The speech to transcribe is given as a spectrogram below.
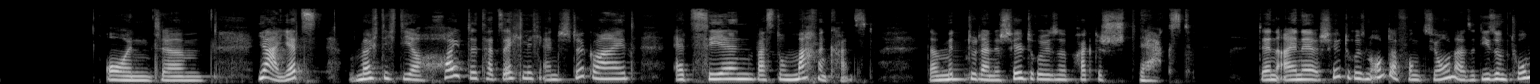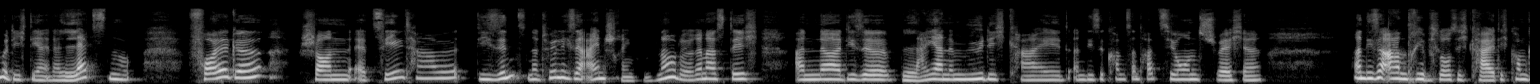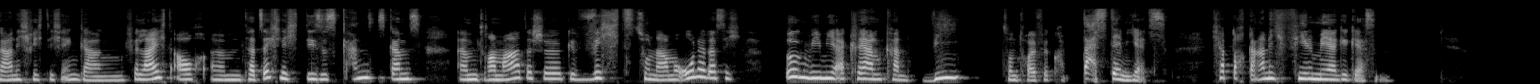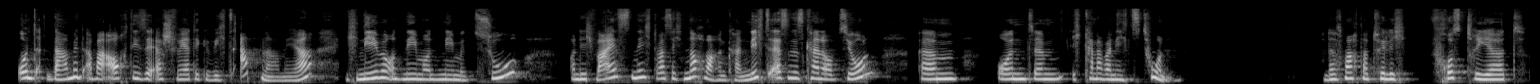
Und ähm, ja, jetzt möchte ich dir heute tatsächlich ein Stück weit erzählen, was du machen kannst, damit du deine Schilddrüse praktisch stärkst. Denn eine Schilddrüsenunterfunktion, also die Symptome, die ich dir in der letzten Folge schon erzählt habe, die sind natürlich sehr einschränkend. Ne? Du erinnerst dich an äh, diese bleierne Müdigkeit, an diese Konzentrationsschwäche, an diese Antriebslosigkeit, ich komme gar nicht richtig in Gang. Vielleicht auch ähm, tatsächlich dieses ganz, ganz ähm, dramatische Gewichtszunahme, ohne dass ich irgendwie mir erklären kann, wie zum Teufel kommt das denn jetzt? Ich habe doch gar nicht viel mehr gegessen. Und damit aber auch diese erschwerte Gewichtsabnahme, ja? Ich nehme und nehme und nehme zu und ich weiß nicht, was ich noch machen kann. Nichts essen ist keine Option ähm, und ähm, ich kann aber nichts tun. Und das macht natürlich frustriert,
